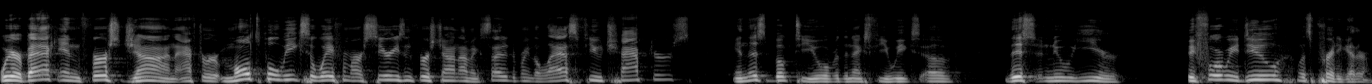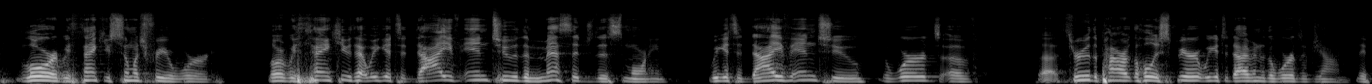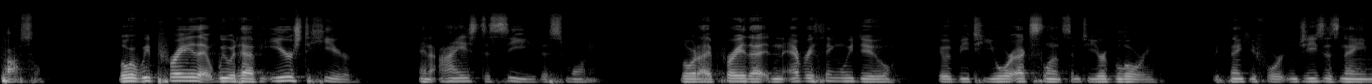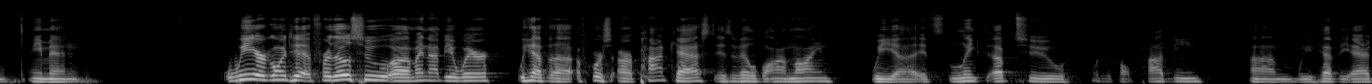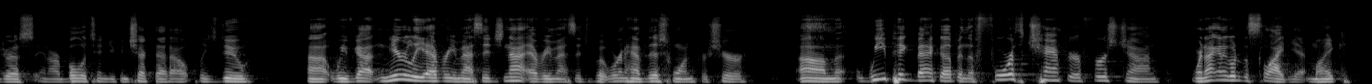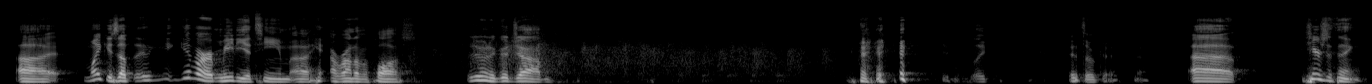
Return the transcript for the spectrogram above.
We are back in First John after multiple weeks away from our series in First John. I'm excited to bring the last few chapters in this book to you over the next few weeks of this new year. Before we do, let's pray together. Lord, we thank you so much for your word. Lord, we thank you that we get to dive into the message this morning. We get to dive into the words of, uh, through the power of the Holy Spirit, we get to dive into the words of John, the apostle. Lord, we pray that we would have ears to hear and eyes to see this morning. Lord, I pray that in everything we do, it would be to your excellence and to your glory. We thank you for it in Jesus' name. Amen. We are going to, for those who uh, might not be aware, we have, uh, of course, our podcast is available online. We, uh, it's linked up to what is it called, Podbean. Um, we have the address in our bulletin. You can check that out. Please do. Uh, we've got nearly every message, not every message, but we're going to have this one for sure. Um, we pick back up in the fourth chapter of First John. We're not going to go to the slide yet, Mike. Uh, Mike is up. Give our media team a, a round of applause. They're doing a good job. it's like, it's okay. No. Uh, here's the thing.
